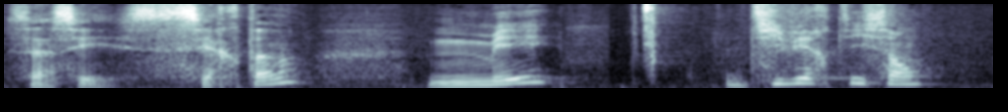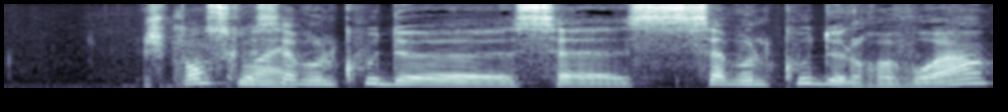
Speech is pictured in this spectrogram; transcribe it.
ça c'est certain, mais divertissant. Je pense que Ouais. ça vaut le coup de ça, ça vaut le coup de le revoir.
